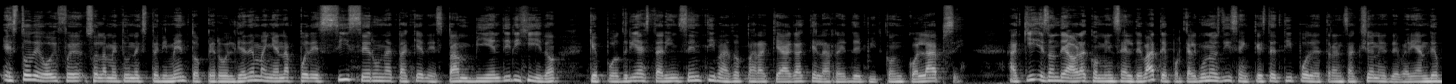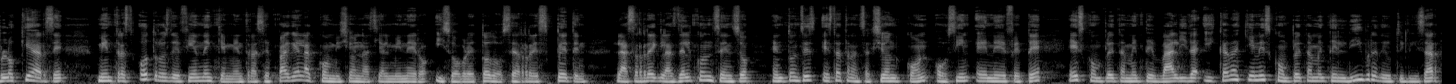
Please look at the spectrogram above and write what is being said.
Esto de hoy fue solamente un experimento, pero el día de mañana puede sí ser un ataque de spam bien dirigido que podría estar incentivado para que haga que la red de Bitcoin colapse. Aquí es donde ahora comienza el debate, porque algunos dicen que este tipo de transacciones deberían de bloquearse, mientras otros defienden que mientras se pague la comisión hacia el minero y sobre todo se respeten las reglas del consenso, entonces esta transacción con o sin NFT es completamente válida y cada quien es completamente libre de utilizar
